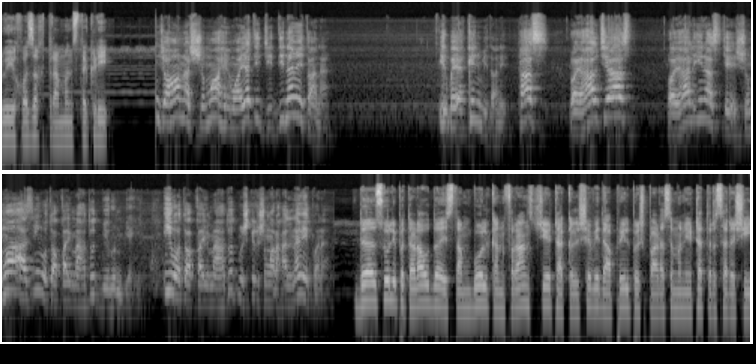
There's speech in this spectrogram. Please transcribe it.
لوی خوځښت رامنځته کړي. این جهان از شما حمایت جدی نمیتواند این به یقین بدانید پس راه حل چه است راه حل این است که شما از این اتاقهای محدود بیرون بیایید این اتاقهای محدود مشکل شما را حل نمیکند. د سولې په تړاو د استانبول کنفرانس چې ټاکل شوی د اپریل په شپاړسمه نېټه ترسره شي،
